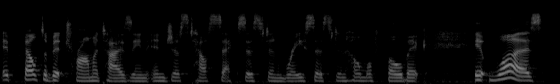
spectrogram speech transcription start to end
it felt a bit traumatizing in just how sexist and racist and homophobic it was.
